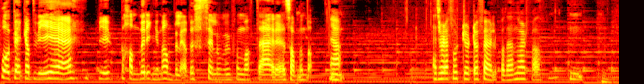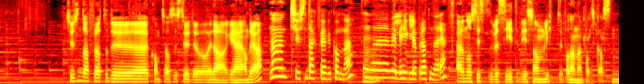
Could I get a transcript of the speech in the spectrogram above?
påpeke at vi, vi, behandler ingen annerledes, selv om vi på en måte er sammen, da. Ja. Jeg tror det er fort gjort å føle på den, i hvert fall. Mm. Tusen takk for at du kom til oss i studio i dag, Andrea. Nei, men tusen takk for at jeg fikk komme. Det var mm. veldig hyggelig å prate med dere. Er det noe siste du vil si til de som lytter på denne podkasten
